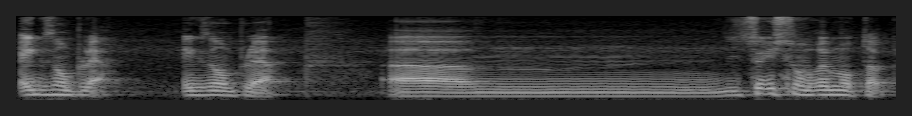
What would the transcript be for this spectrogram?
exemplaire. Exemplaire. Ils sont, vraiment top.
